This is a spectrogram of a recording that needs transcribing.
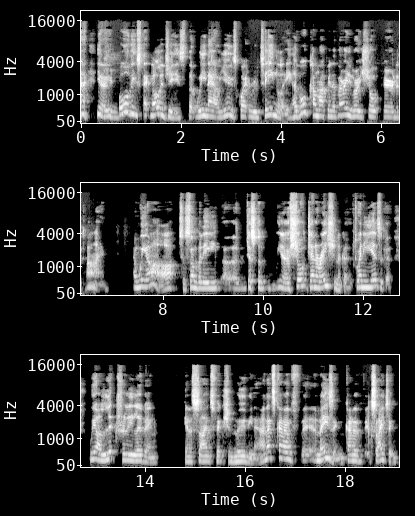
you know, mm. all these technologies that we now use quite routinely have all come up in a very, very short period of time. And we are to somebody uh, just a you know a short generation ago, 20 years ago, we are literally living in a science fiction movie now, and that's kind of uh, amazing, kind of exciting,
